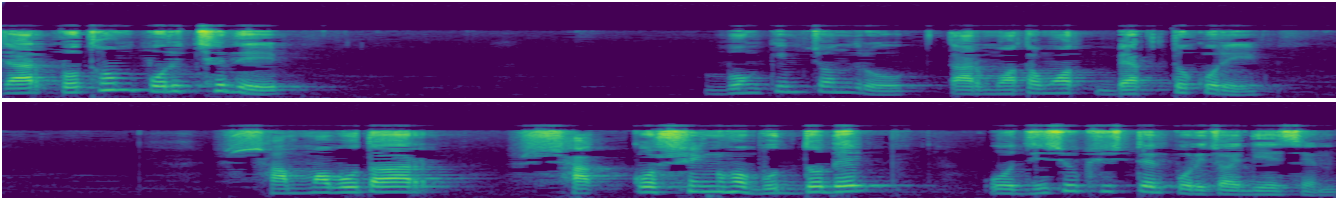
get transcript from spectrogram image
যার প্রথম পরিচ্ছেদে বঙ্কিমচন্দ্র তার মতামত ব্যক্ত করে, সাম্যাবতার সাক্ষ্য সিংহ বুদ্ধদেব ও যীশুখ্রিস্টের পরিচয় দিয়েছেন।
